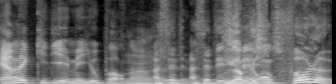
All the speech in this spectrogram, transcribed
et un mec qui dit aimer YouPorn. Hein, à cette, euh, à cette en plus- espérance folle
